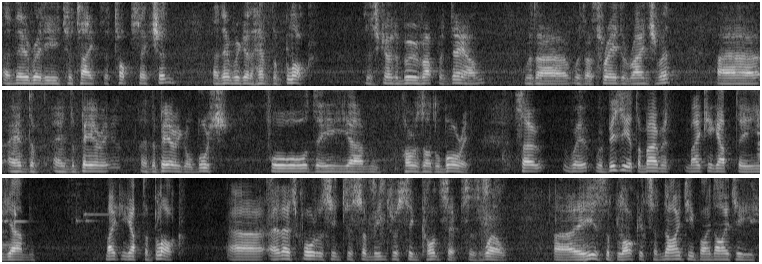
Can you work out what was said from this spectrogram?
and they're ready to take the top section and then we're going to have the block that's going to move up and down with a with a thread arrangement uh, and the and the bearing and the bearing or bush for the um, horizontal boring. So we're, we're busy at the moment making up the um, making up the block uh, and that's brought us into some interesting concepts as well. Uh, here's the block, it's a 90 by 90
